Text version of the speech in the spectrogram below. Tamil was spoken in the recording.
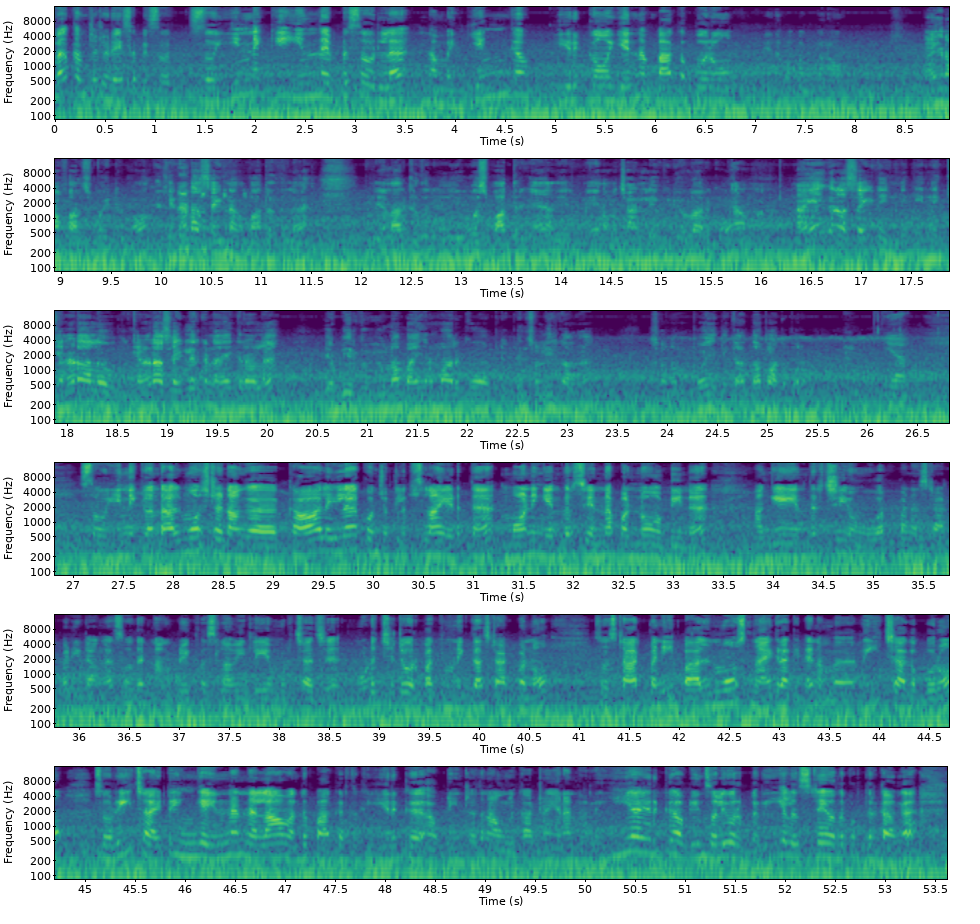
Welcome to today's episode so இன்னைக்கு இந்த எபிசோட்ல நம்ம எங்க இருக்கோம் என்ன பார்க்க போறோம் என்ன பார்க்க போறோம்? நயகரா ஃபால்ஸ் போயிட்டு இருக்கோம் கனடா சைடு நாங்கள் பார்த்ததில்ல? எல்லாருக்கும் தெரியும். யூஎஸ் பார்த்துருக்கேன். அது ஏற்கனவே நம்ம சேனல்லே வீடியோலாம் இருக்கும். நயகரா சைடு இன்னைக்கு இன்னைக்கு கனடாவில் கனடா சைடில் இருக்க நயகராவில் எப்படி இருக்கு? வியூலாம் பயங்கரமாக இருக்கும் அப்படி இப்படின்னு சொல்லியிருக்காங்க. ஸோ நம்ம போய் இன்னைக்கு அதான் பார்க்க போகிறோம் யா ஸோ இன்னைக்கு வந்து ஆல்மோஸ்ட் நாங்கள் காலையில் கொஞ்சம் கிளிப்ஸ்லாம் எடுத்தேன். மார்னிங் எந்திரிச்சு என்ன பண்ணோம் அப்படின்னு அங்கேயே எந்திரிச்சு அவங்க ஒர்க் பண்ண ஸ்டார்ட் பண்ணிட்டாங்க. ஸோ தட் நாங்கள் பிரேக்ஃபாஸ்ட்லாம் வீட்லேயே முடிச்சாச்சு. முடிச்சுட்டு ஒரு பத்து மணிக்கு தான் ஸ்டார்ட் பண்ணோம். ஸோ ஸ்டார்ட் பண்ணி இப்போ ஆல்மோஸ்ட் நாயகரா கிட்டே நம்ம ரீச் ஆக போகிறோம் ஸோ ரீச் ஆகிட்டு இங்கே என்னென்னலாம் வந்து பார்க்கறதுக்கு இருக்குது அப்படின்றத நான் உங்களுக்கு காட்டுறேன். ஏன்னா நிறைய இருக்குது அப்படின்னு சொல்லி ஒரு பெரிய லிஸ்ட்டே வந்து கொடுத்துருக்காங்க.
